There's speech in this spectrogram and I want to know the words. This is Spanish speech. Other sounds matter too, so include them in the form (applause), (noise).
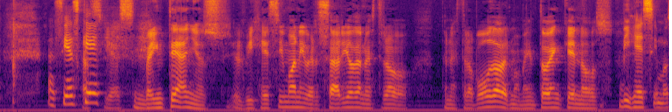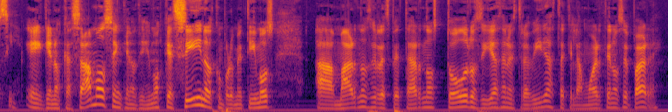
Así es que... Así es, 20 años, el vigésimo aniversario de nuestro de nuestra boda, del momento en que nos... Vigésimo, sí. En que nos casamos, en que nos dijimos que sí, nos comprometimos a amarnos y respetarnos todos los días de nuestra vida hasta que la muerte nos separe.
